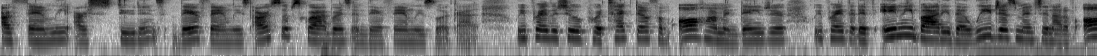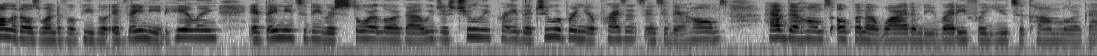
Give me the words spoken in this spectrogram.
our family, our students, their families, our subscribers, and their families, Lord God. We pray that you will protect them from all harm and danger. We pray that if anybody that we just mentioned out of all of those wonderful people, if they need healing, if they need to be restored, Lord God, we just truly pray that you will bring your presence into their homes have their homes open up wide and be ready for you to come, Lord God.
